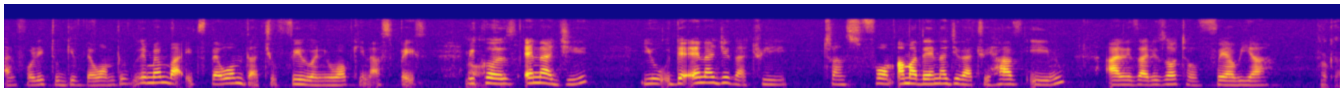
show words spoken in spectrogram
and for it to give the warmth. Remember, it's the warmth that you feel when you walk in a space, no, because energy, you the energy that we transform, ama the energy that we have in, and is a result of where we are. Okay.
